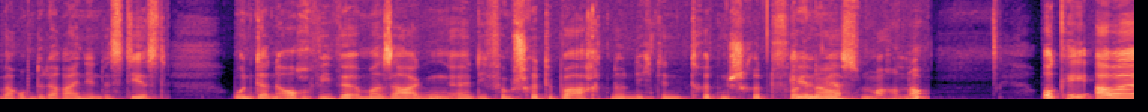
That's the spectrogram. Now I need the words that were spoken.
warum du da rein investierst und dann auch, wie wir immer sagen, äh, die fünf Schritte beachten und nicht den dritten Schritt vor genau. dem ersten machen. Ne? Okay, aber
